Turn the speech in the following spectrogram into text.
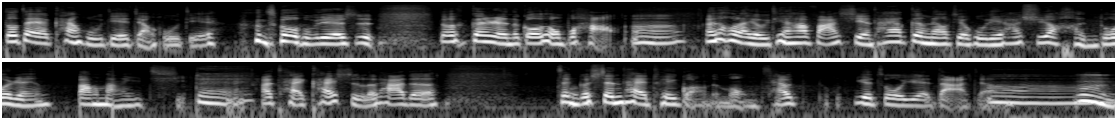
都在看蝴蝶，讲蝴蝶，做蝴蝶事，都跟人的沟通不好。嗯，但是后来有一天，他发现他要更了解蝴蝶，他需要很多人帮忙一起。对，他才开始了他的整个生态推广的梦，才越做越大。这样，嗯。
